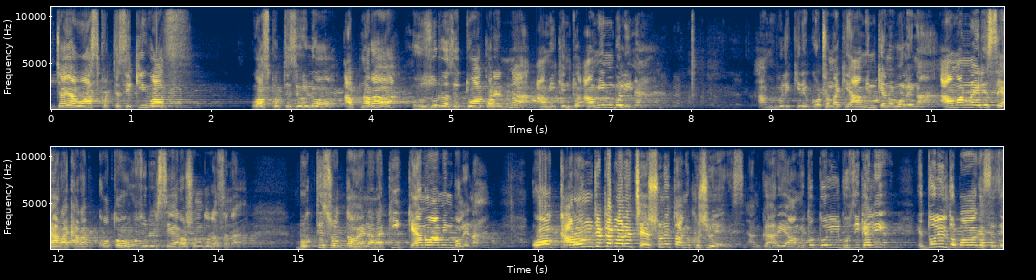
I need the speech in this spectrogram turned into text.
যায়া ওয়াজ করতেছে, কি ওয়াজ? ওয়াজ করতেছে হইল, আপনারা হুজুররা যে দোয়া করেন না, আমি কিন্তু আমিন বলি না। আমি বলি, কিরে, ঘটনা কি? আমিন কেন বলে না? আমার না এলে চেহারা খারাপ, কত হুজুরের চেহারা সুন্দর আছে না? ভক্তি শ্রদ্ধা হয় না না কি, কেন আমিন বলে না? ও কারণ যেটা বলেছে, শুনে তো আমি খুশি হয়ে গেছি। আমি গারে আমি তো দলিল খুঁজি খালি। এ দলিল তো পাওয়া গেছে যে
